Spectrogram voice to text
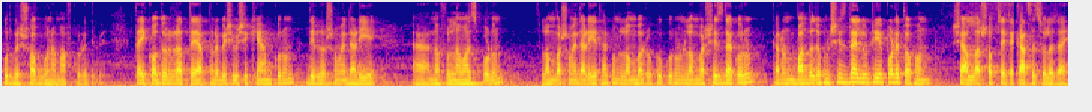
পূর্বের সব গুণা মাফ করে দিবে। তাই কদরের রাতে আপনারা বেশি বেশি ক্যাম করুন, দীর্ঘ সময় দাঁড়িয়ে নফল নামাজ পড়ুন, লম্বা সময় দাঁড়িয়ে থাকুন, লম্বা রুকু করুন, লম্বা সিজদা করুন। কারণ বান্দা যখন সিজদায় লুটিয়ে পড়ে, তখন সে আল্লাহর সবচাইতে কাছে চলে যায়।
